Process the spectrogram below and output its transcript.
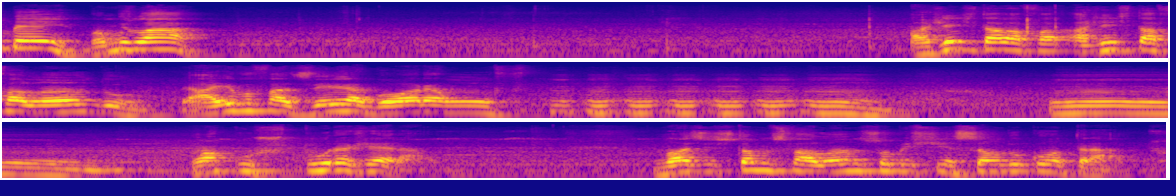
bem, vamos lá. A gente está falando, aí eu vou fazer agora um, um, um, um uma postura geral. Nós estamos falando sobre extinção do contrato,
